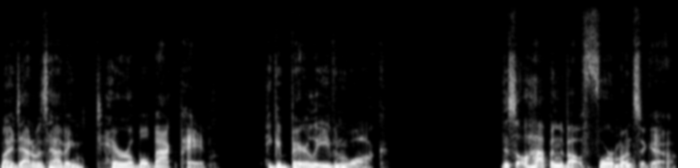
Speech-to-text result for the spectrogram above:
My dad was having terrible back pain. He could barely even walk. This all happened about four months ago.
